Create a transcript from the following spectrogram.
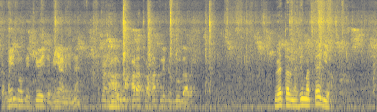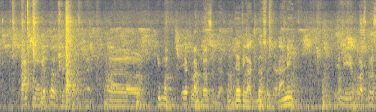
કે મહિનો દી થયો છે વિયાણી ને કારણ હાલમાં સાડા છ સાત લીટર દૂધ આવે. વેતરની કિંમત કહી દો પાંચમો વેતર છે. કિંમત એક લાખ દસ હજાર. એક લાખ દસ હજાર. આની? એની એક લાખ દસ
